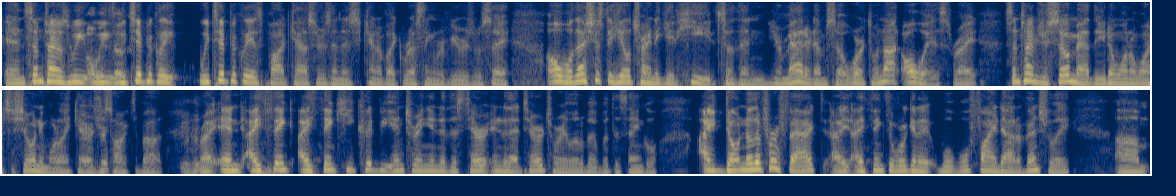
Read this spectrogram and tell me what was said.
And sometimes we Oh, we, we typically we typically as podcasters and as kind of like wrestling reviewers will say, "Oh, well, that's just a heel trying to get heat." So then you're mad at him, so it worked. Well, not always, right? Sometimes you're so mad that you don't want to watch the show anymore, like Garrett just talked about, Mhm. right? And I think I think he could be entering into this ter- into that territory a little bit with this angle. I don't know that for a fact. I, I think that we're gonna we'll, we'll find out eventually. Um,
